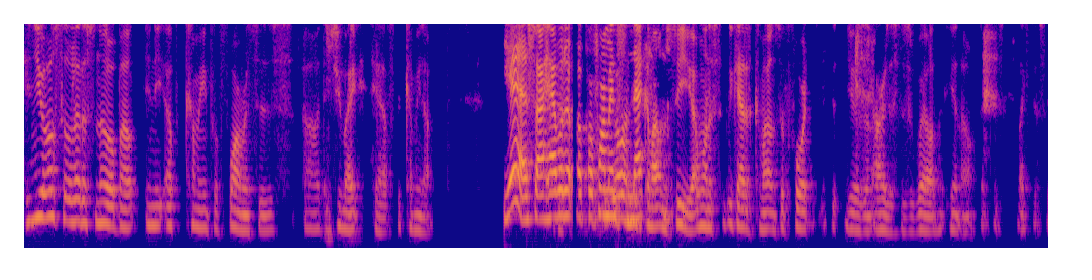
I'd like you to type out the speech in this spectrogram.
Can you also let us know about any upcoming performances uh, that you might have coming up? Yes, I have a, a performance next. Come out and see you. I want to. We got to come out and support you as an artist as well. You know, just like this.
